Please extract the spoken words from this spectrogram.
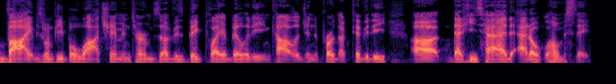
vibes when people watch him in terms of his big playability in college and the productivity uh, that he's had at Oklahoma State.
